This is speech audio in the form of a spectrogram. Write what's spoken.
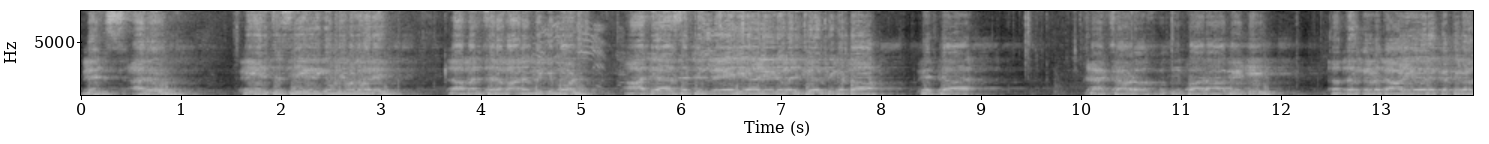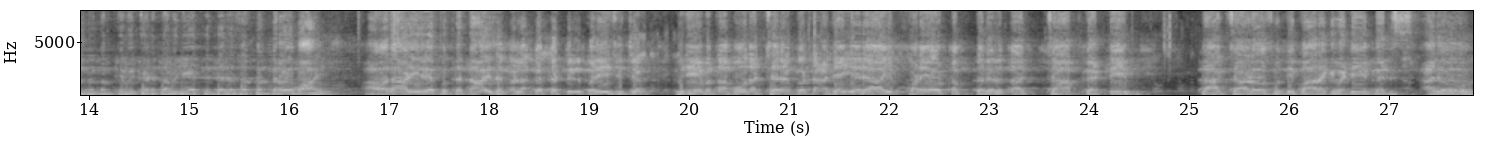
ബെൻസ് അരോൺ കൈയടിച്ച് സ്വീകരിക്കപ്പെടുമുള്ളവരെ ആ മത്സരം ആരംഭിക്കുമ്പോൾ ആദ്യ സെറ്റിൽ നേരിയ ലീഡ് വലിച്ചു ഉയർത്തിക്കൊണ്ട തന്ത്രങ്ങളുടെ ഷാഡോസ് കെട്ടുകളിൽ നിന്നും ചുമിച്ചെടുത്ത വിജയത്തിന്റെ രസതന്ത്രവുമായി അവതാളിയിലെ പുത്തൻ ആയുധങ്ങൾ അംഗത്തട്ടിൽ പരീക്ഷിച്ച് വിജയമെന്ന മൂന്നക്ഷരം കൊണ്ട് അജയ്യരായി പടയോട്ടം തുടരുന്ന ചാമ്പ്യൻ ടീം ബ്ലാക്ക് ഷാഡോസ് മുത്തിപ്പാറയ്ക്ക് വേണ്ടി മെൻസ് അരൂർ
